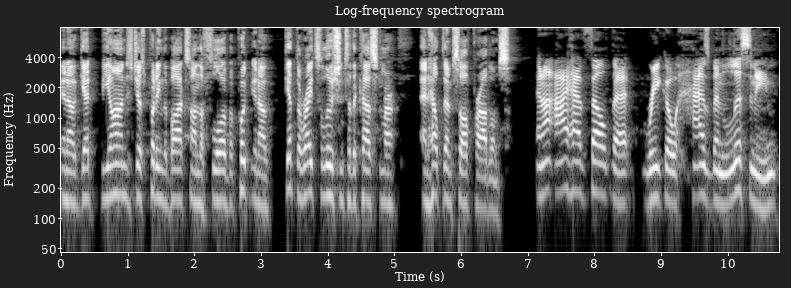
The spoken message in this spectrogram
you know get beyond just putting the box on the floor, but put you know get the right solution to the customer and help them solve problems. And I, I have felt that Ricoh has been listening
